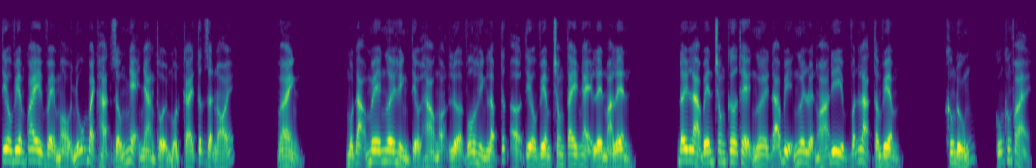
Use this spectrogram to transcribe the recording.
Tiêu viêm quay về màu nhũ bạch hạt giống nhẹ nhàng thổi một cái tức giận nói. Vânh! Một đạo mê ngươi hình tiểu hào ngọn lửa vô hình lập tức ở tiêu viêm trong tay nhảy lên mà lên. Đây là bên trong cơ thể ngươi đã bị ngươi luyện hóa đi vẫn lạc tâm viêm. Không đúng, cũng không phải,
